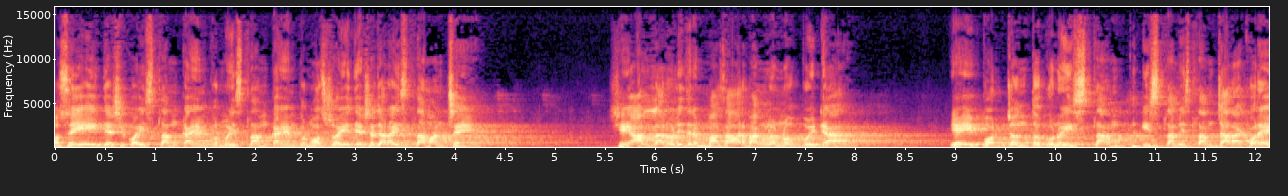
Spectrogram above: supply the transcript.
অথচ এই দেশে কয় ইসলাম কায়েম করব, ইসলাম কায়েম করব, অথচ এই দেশে যারা ইসলাম আনছে, সে আল্লাহর অলিদের মাজার ভাঙলো নব্বইটা। এই পর্যন্ত কোনো ইসলাম ইসলাম ইসলাম যারা করে,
